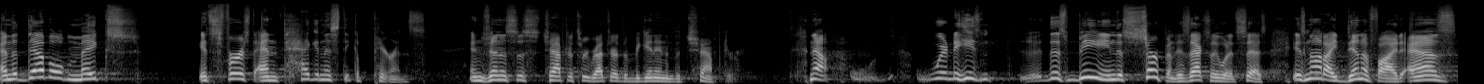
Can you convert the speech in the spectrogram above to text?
And the devil makes its first antagonistic appearance in Genesis chapter 3, right there at the beginning of the chapter. Now, where he's this being, this serpent is actually what it says, is not identified as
